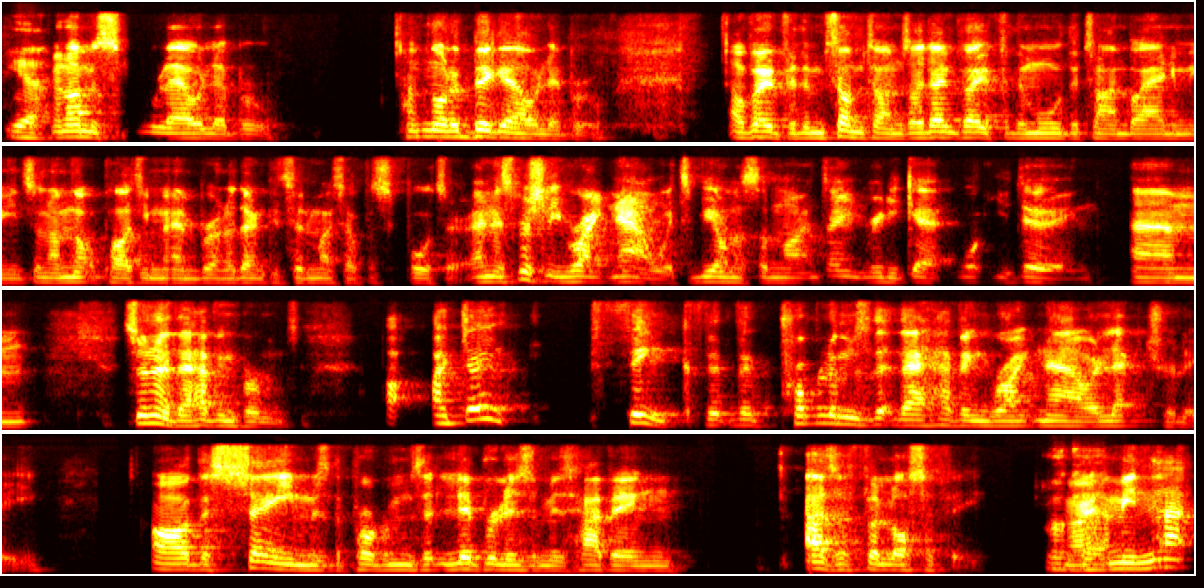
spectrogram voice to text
Yeah. And I'm a small L liberal. I'm not a big L liberal. I vote for them sometimes. I don't vote for them all the time by any means, and I'm not a party member, and I don't consider myself a supporter. And especially right now, where to be honest, I'm like, I don't really get what you're doing. Um, so no, they're having problems. I, I don't think that the problems that they're having right now electorally are the same as the problems that liberalism is having as a philosophy. Okay. Right? I mean, that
